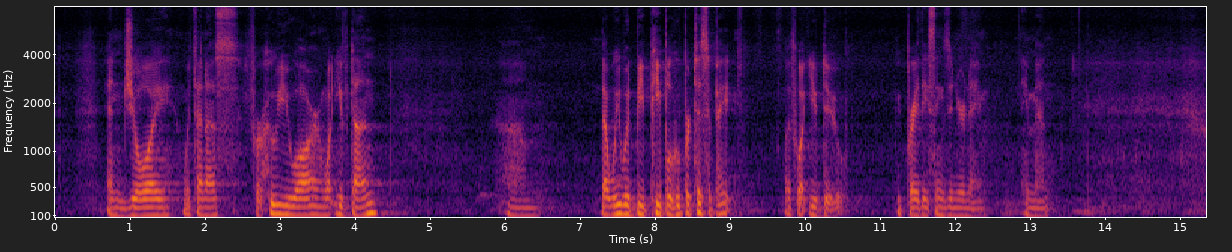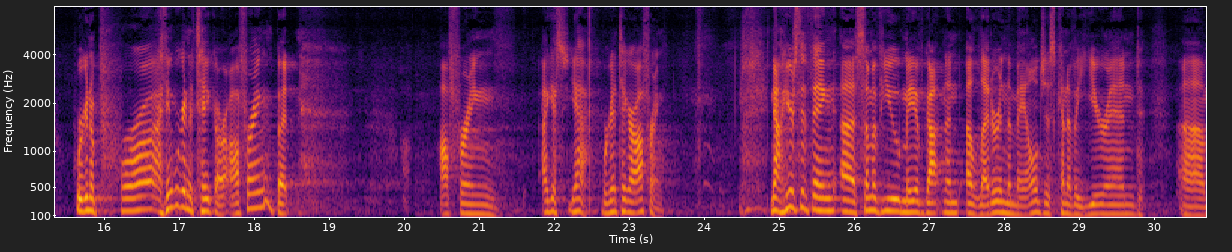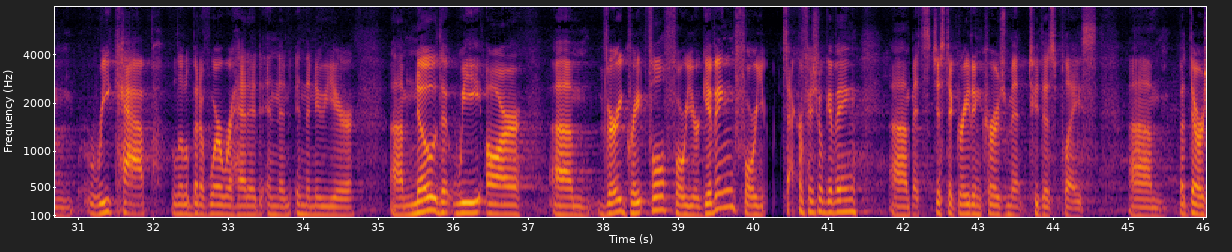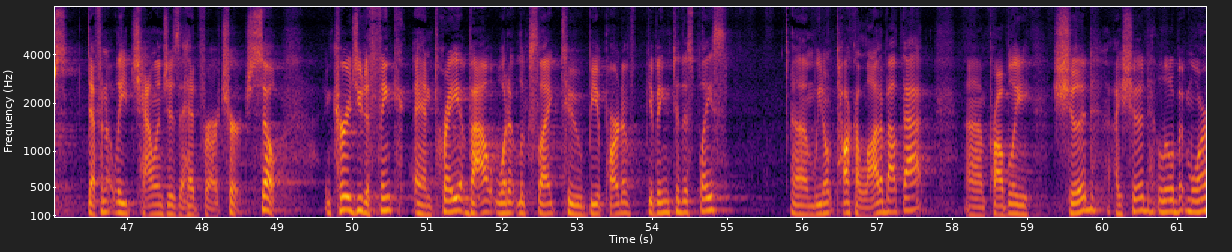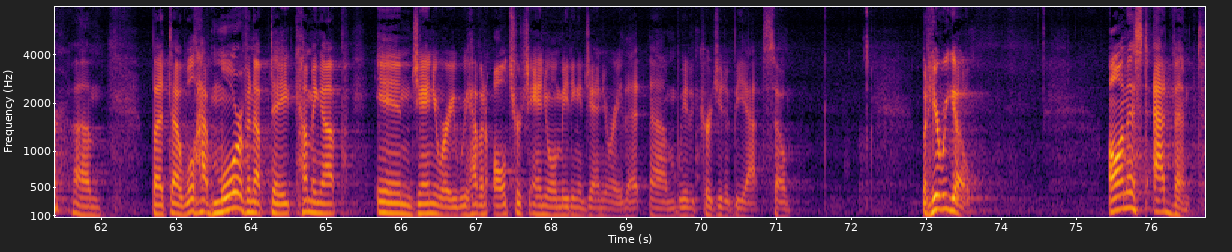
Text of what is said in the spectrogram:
and joy within us for who you are and what you've done. Um, that we would be people who participate with what you do. We pray these things in your name. Amen. We're going to, I think we're going to take our offering, but offering, I guess, yeah, we're going to take our offering. Now, here's the thing uh, some of you may have gotten a letter in the mail, just kind of a year end um, recap, a little bit of where we're headed in the, in the new year. Um, know that we are um, very grateful for your giving, for your sacrificial giving. Um, it's just a great encouragement to this place. Um, but there's definitely challenges ahead for our church. So, encourage you to think and pray about what it looks like to be a part of giving to this place. Um, we don't talk a lot about that. Uh, probably should. I should a little bit more. Um, but uh, we'll have more of an update coming up in January. We have an all church annual meeting in January that um, we'd encourage you to be at. So, but here we go. Honest Advent.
